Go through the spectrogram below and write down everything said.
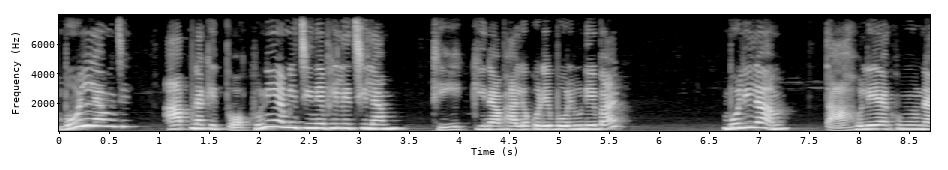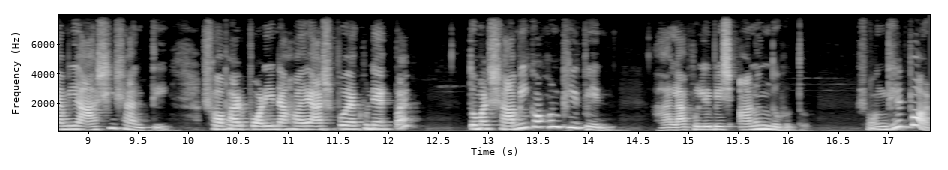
বললাম যে, আপনাকে তখনই আমি চিনে ফেলেছিলাম, ঠিক কিনা ভালো করে বলুন এবার? বলিলাম তাহলে এখন আমি আসি শান্তি। সভার পরে না হয় আসব এখন একবার। তোমার স্বামী কখন ফিরবেন? হালা ফুলে বেশ আনন্দ হতো। সন্ধ্যের পর?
